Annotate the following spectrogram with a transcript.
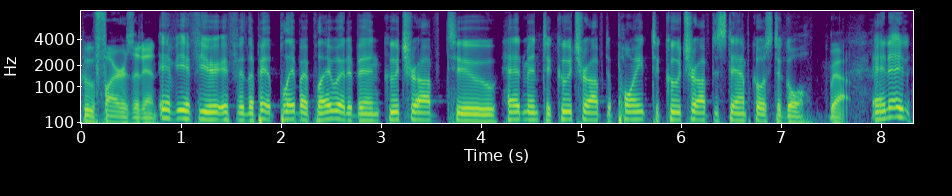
who fires it in. If if you if the play by play would have been Kucherov to Hedman to Kucherov to point to Kucherov to Stamkos to goal. Yeah. And it,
